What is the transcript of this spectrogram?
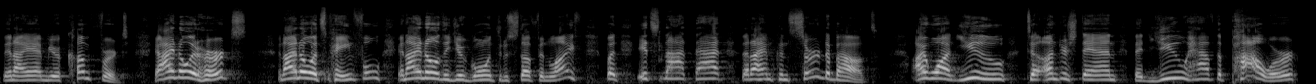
than I am your comfort. I know it hurts. And I know it's painful, and I know that you're going through stuff in life, but it's not that that I am concerned about. I want you to understand that you have the power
